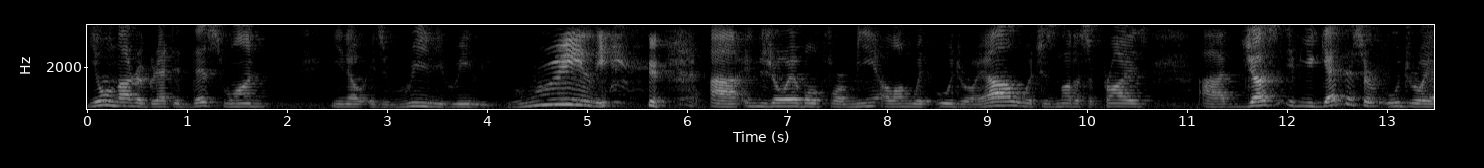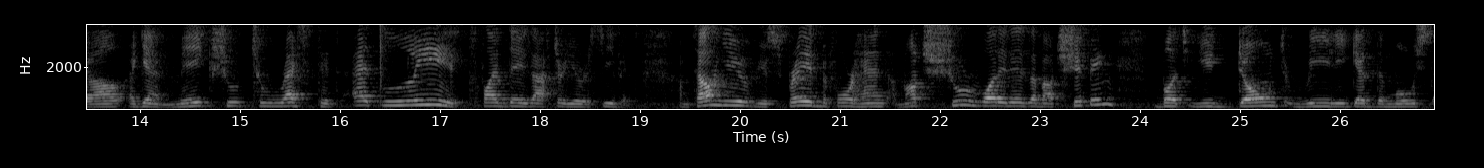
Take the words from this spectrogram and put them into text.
You will not regret it. This one you know, is really, really, really uh, enjoyable for me, along with Oud Royal, which is not a surprise. Uh, just if you get this or Oud Royal, again, make sure to rest it at least five days after you receive it. I'm telling you, if you spray it beforehand, I'm not sure what it is about shipping, but you don't really get the most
